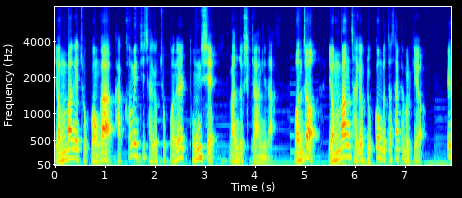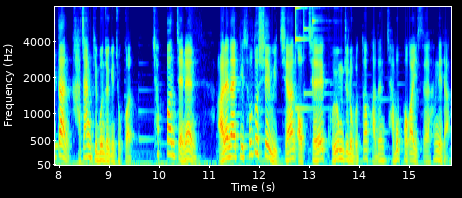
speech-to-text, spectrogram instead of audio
연방의 조건과 각 커뮤니티 자격 조건을 동시에 만족시켜야 합니다. 먼저 연방 자격 요건부터 살펴볼게요. 일단 가장 기본적인 조건. 첫 번째는 RNIP 소도시에 위치한 업체의 고용주로부터 받은 자보퍼가 있어야 합니다.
